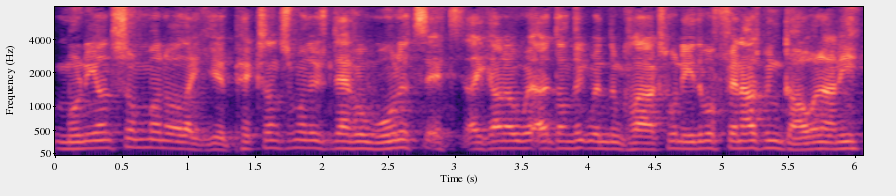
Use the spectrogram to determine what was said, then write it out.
money on someone or like your picks on someone who's never won. It's it's like I know I don't think Wyndham Clark's won either, but Finn has been going and he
